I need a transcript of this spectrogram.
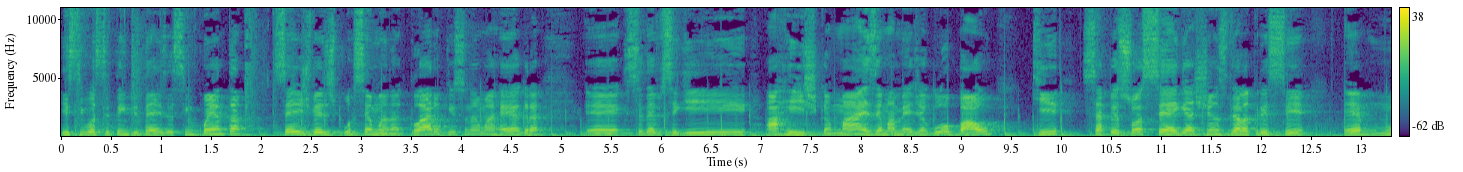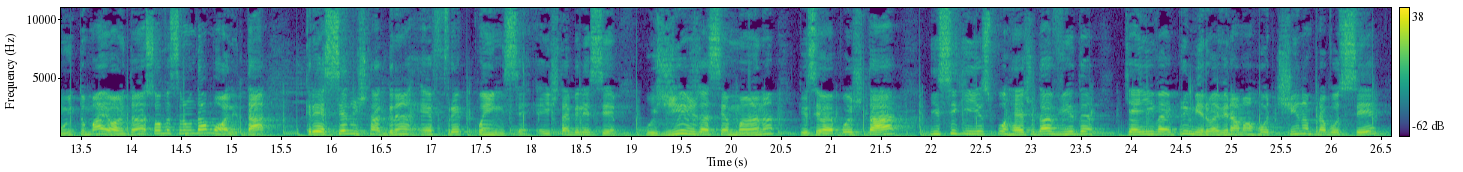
E se você tem de 10 a 50, seis vezes por semana. Claro que isso não é uma regra é, que você deve seguir à risca, mas é uma média global que se a pessoa segue, a chance dela crescer é muito maior. Então é só você não dar mole, tá? Crescer no Instagram é frequência, é estabelecer os dias da semana que você vai postar e seguir isso pro resto da vida, que aí vai primeiro vai virar uma rotina para você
